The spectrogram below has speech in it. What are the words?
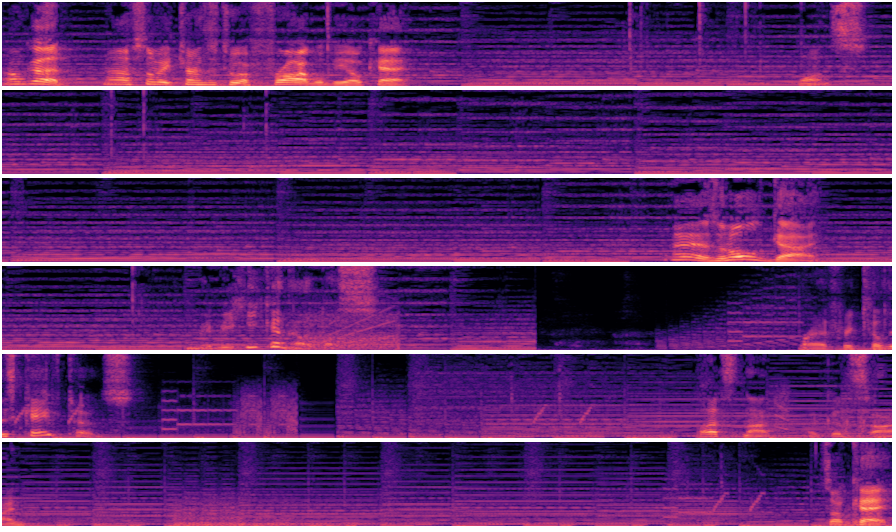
Oh good. Now if somebody turns into a frog, we'll be okay. Once. Hey, there's an old guy. Maybe he can help us. We kill these cave toads. That's not a good sign. It's okay.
